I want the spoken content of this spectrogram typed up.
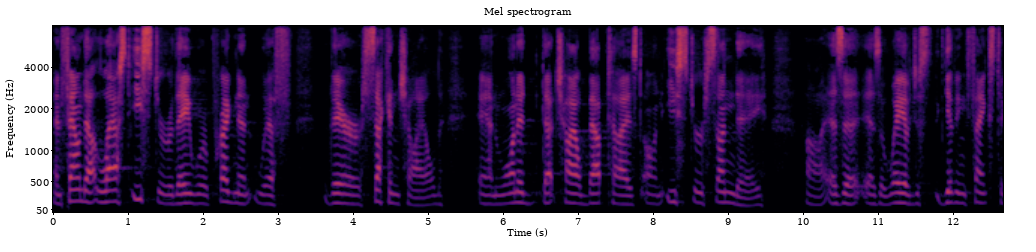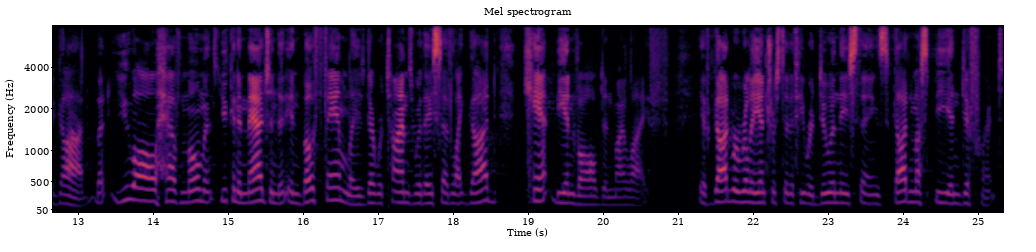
and found out last Easter they were pregnant with their second child and wanted that child baptized on Easter Sunday uh, as, a, as a way of just giving thanks to God. But you all have moments, you can imagine that in both families, there were times where they said, like, God can't be involved in my life. If God were really interested, if He were doing these things, God must be indifferent.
